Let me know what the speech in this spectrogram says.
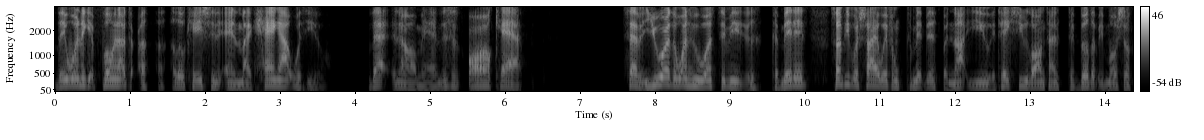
they want to get flown out to a, a location and like hang out with you. That no, man, this is all cap. Seven, you are the one who wants to be uh, committed. Some people shy away from commitment, but not you. It takes you a long time to build up emotional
